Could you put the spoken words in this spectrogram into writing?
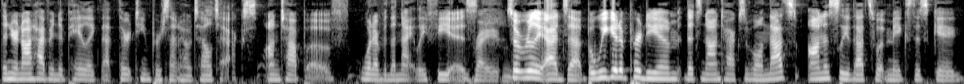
then you're not having to pay like that 13% hotel tax on top of whatever the nightly fee is. Right. So it really adds up. But we get a per diem that's non taxable, and that's honestly that's what makes this gig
